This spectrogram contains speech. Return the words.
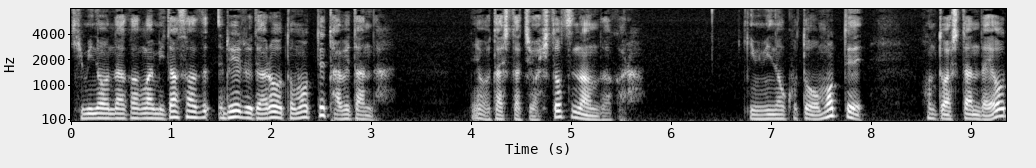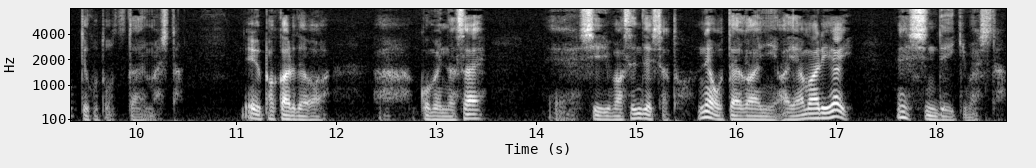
君のお腹が満たされるだろうと思って食べたんだ、ね、私たちは一つなのだから君のことを思って本当はしたんだよってことを伝えました。でパカルダは「ごめんなさい、えー、知りませんでした」と。ねお互いに謝り合い、ね、死んでいきました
